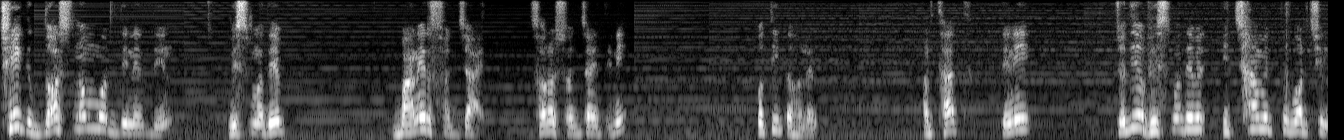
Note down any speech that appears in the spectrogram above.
ঠিক দশ নম্বর দিনের দিন ভীষ্মদেব বাণের শয্যায় সরসজ্জায় তিনি পতিত হলেন। অর্থাৎ তিনি যদিও ভীষ্মদেবের ইচ্ছা মৃত্যু বর ছিল,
